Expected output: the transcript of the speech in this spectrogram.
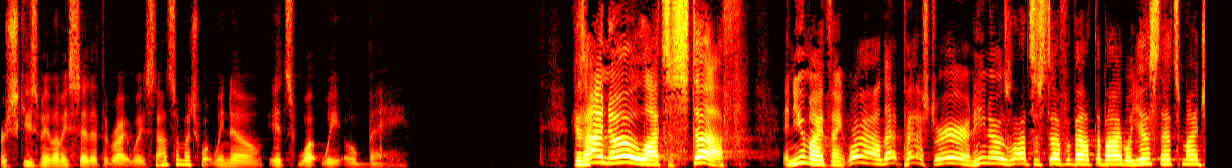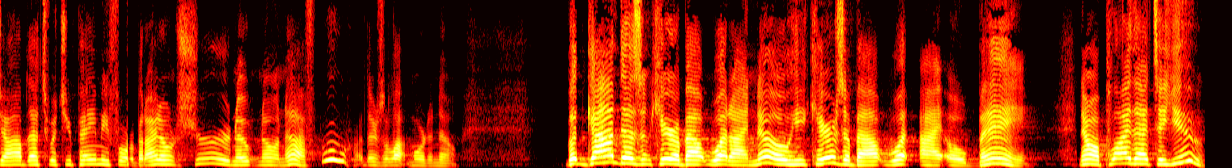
Or, excuse me, let me say that the right way. It's not so much what we know, it's what we obey. Because I know lots of stuff, and you might think, wow, that Pastor Aaron, he knows lots of stuff about the Bible. Yes, that's my job. That's what you pay me for. But I don't sure know, know enough. Whew, there's a lot more to know. But God doesn't care about what I know, He cares about what I obey. Now apply that to you.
